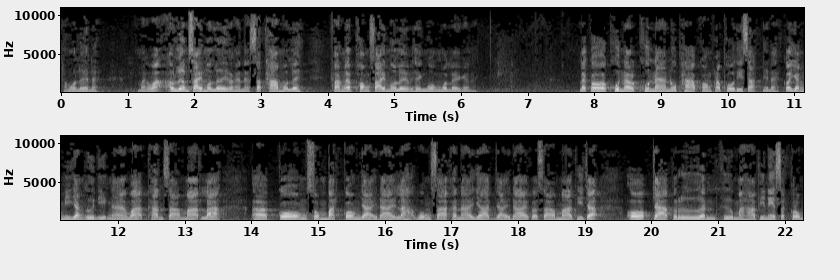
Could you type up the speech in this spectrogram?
เอาหมดเลยนะหมายว่าเอาเลื่อมใสหมดเลยว่างั้นนะศรัทธาหมดเลย ฟังแล้วผ่องใสหมดเลยไม่ใช่ง่วงหมดเลยกันนะแล้วก็คุณคุณานุภาพของพระโพธิสัตว์เนี่ยนะก็ยังมีอย่างอื่นอีกนะว่าท่านสามารถละกองสมบัติกองใหญ่ได้ ละวงศาคณาญาติใหญ่ได้ ก็สามารถที่จะออกจากเรือนคือมหาพิเนศกรม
